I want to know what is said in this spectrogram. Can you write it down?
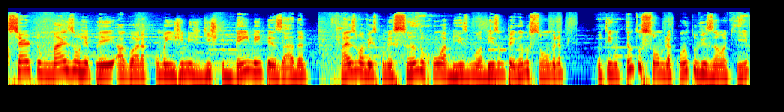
Certo, mais um replay agora com uma engine de Gishk bem, bem pesada. Mais uma vez começando com o Abismo, o Abismo pegando sombra. Eu tenho tanto sombra quanto visão aqui,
